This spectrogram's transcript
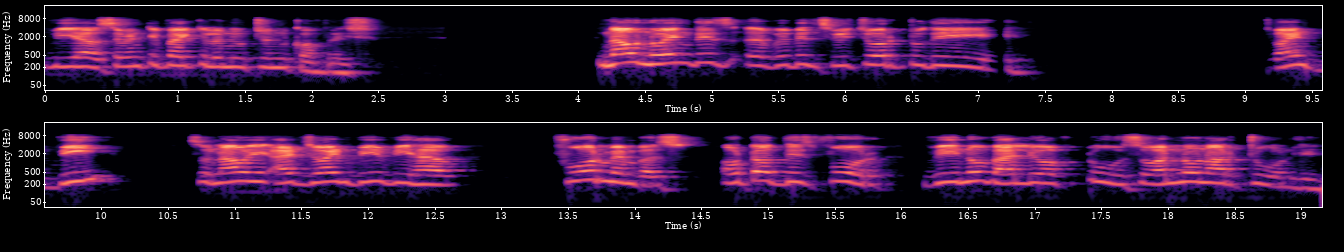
we have 75 kilonewton compression. Now knowing this uh, we will switch over to the joint B. So now at joint B we have four members. Out of these four we know value of 2 so unknown are 2 only.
